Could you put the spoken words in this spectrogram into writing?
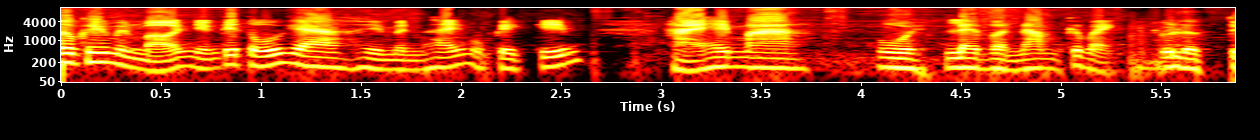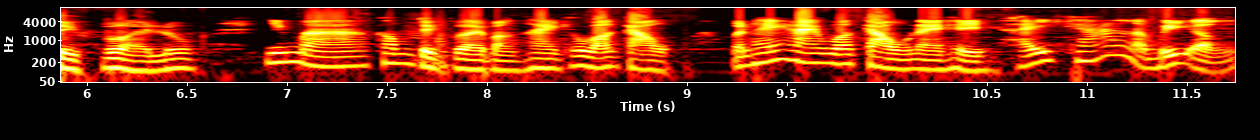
Sau khi mình mở những cái túi ra thì mình thấy một cây kiếm hại hay ma. Ui level 5 các bạn uy lực tuyệt vời luôn. Nhưng mà không tuyệt vời bằng hai cái quả cầu. Mình thấy hai quả cầu này thì thấy khá là bí ẩn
